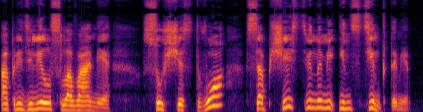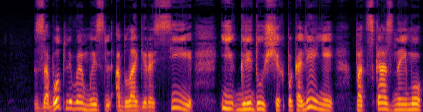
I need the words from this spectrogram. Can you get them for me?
определил словами «существо с общественными инстинктами». Заботливая мысль о благе России и грядущих поколений подсказана ему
